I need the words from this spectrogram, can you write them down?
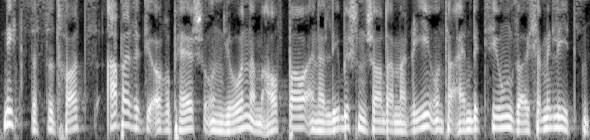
Nichtsdestotrotz arbeitet die Europäische Union am Aufbau einer libyschen Gendarmerie unter Einbeziehung solcher Milizen.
